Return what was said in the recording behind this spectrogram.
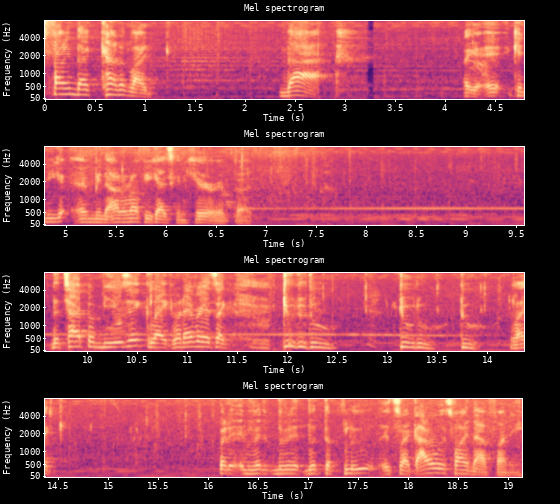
Always find that kind of like that. Like, it, can you? I mean, I don't know if you guys can hear it, but the type of music, like whenever it's like do do do do do do, like. But it, with, with, with the flute, it's like I always find that funny.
